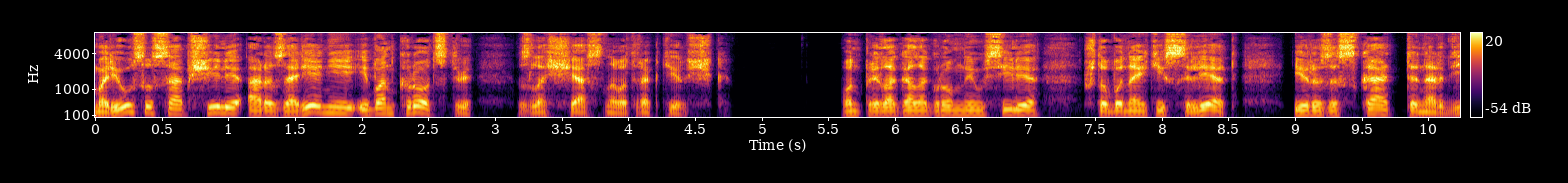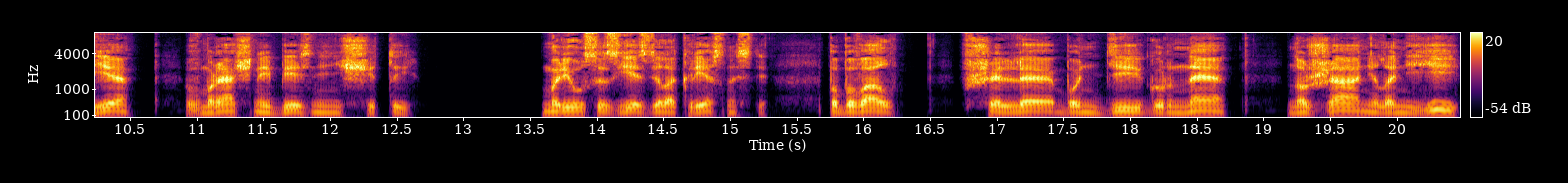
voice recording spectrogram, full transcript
Мариусу сообщили о разорении и банкротстве злосчастного трактирщика. Он прилагал огромные усилия, чтобы найти след и разыскать Тенардье в мрачной бездне нищеты. Мариус изъездил окрестности, побывал в Шеле, Бонди, Гурне, Ножане, Ланьи.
